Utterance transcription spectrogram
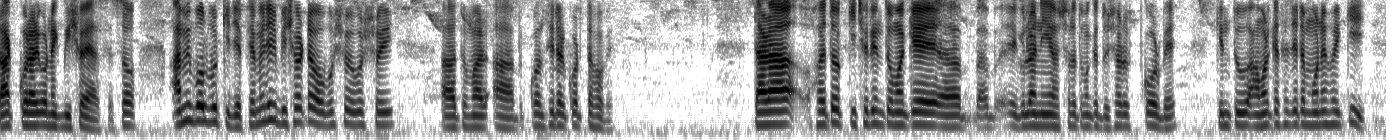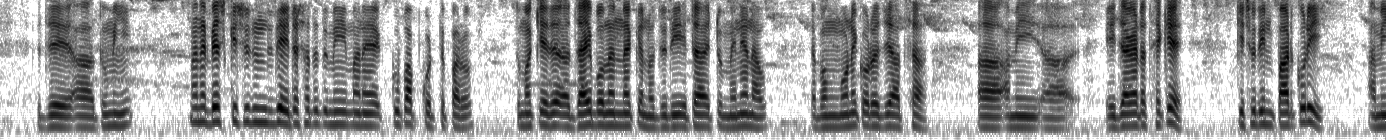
রাগ করার অনেক বিষয় আছে। সো আমি বলব কি যে ফ্যামিলির বিষয়টা অবশ্যই অবশ্যই তোমার কনসিডার করতে হবে। তারা হয়তো কিছুদিন তোমাকে এগুলা নিয়ে আসলে তোমাকে দোষারোপ করবে। কিন্তু আমার কাছে যেটা মনে হয় কি যে তুমি মানে বেশ কিছুদিন যদি এটার সাথে তুমি মানে কুপ আপ করতে পারো, তোমাকে যাই বলেন না কেন, যদি এটা একটু মেনে নাও এবং মনে করো যে আচ্ছা আমি এই জায়গাটা থেকে কিছুদিন পার করি, আমি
